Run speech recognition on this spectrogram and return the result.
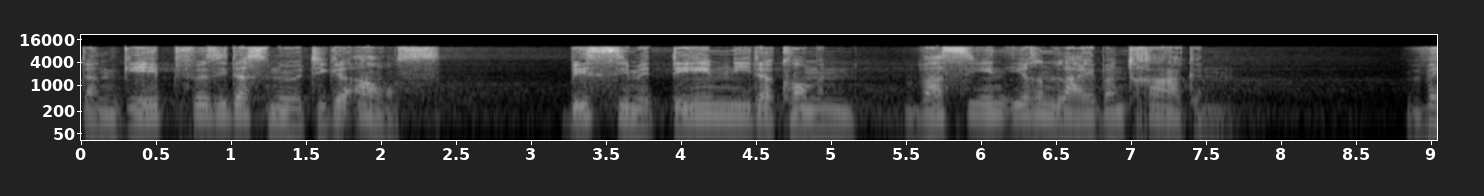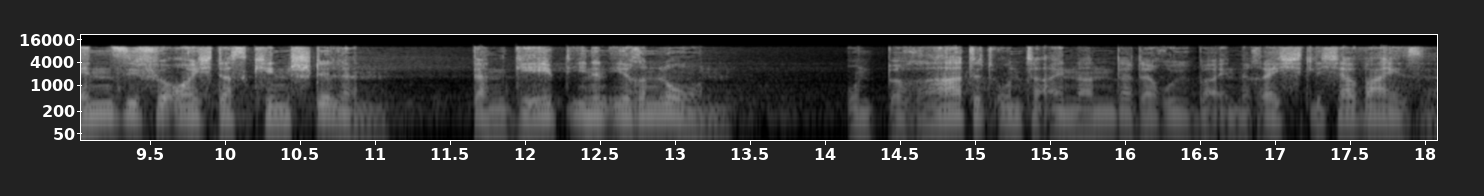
dann gebt für sie das Nötige aus, bis sie mit dem niederkommen, was sie in ihren Leibern tragen. Wenn sie für euch das Kind stillen, dann gebt ihnen ihren Lohn und beratet untereinander darüber in rechtlicher Weise.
